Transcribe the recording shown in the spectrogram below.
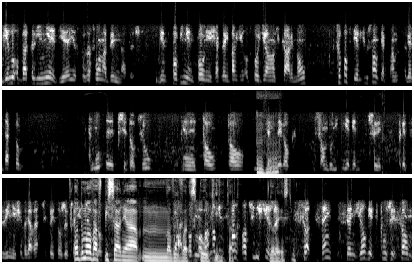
wielu obywateli nie wie, jest to zasłona dymna też. Więc powinien ponieść jak najbardziej odpowiedzialność karną, co potwierdził sąd, jak pan redaktor mu y, przytoczył y, tą, to, ten Mhm. wyrok sądu. Nie wiem, czy precyzyjnie się wyrażam, czy to jest orzeczenie. Odmowa tego- wpisania mm, nowych tak, władz odmowa. No spółki więc tak, oczywiście, do że rejestru. sę, sędziowie, którzy są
